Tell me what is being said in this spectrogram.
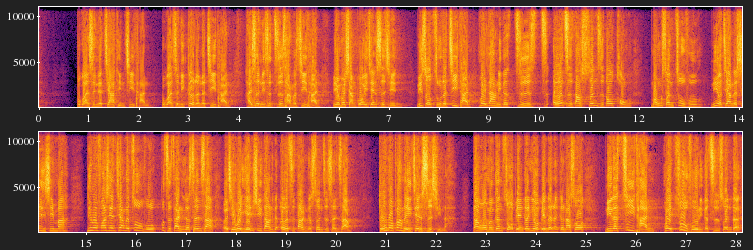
不管是你的家庭祭坛，不管是你个人的祭坛，还是你是职场的祭坛，你有没有想过一件事情？你所筑的祭坛会让你的子子儿子到孙子都同蒙神祝福？你有这样的信心吗？你有没有发现这样的祝福不止在你的身上，而且会延续到你的儿子到你的孙子身上？多么棒的一件事情啊！当我们跟左边跟右边的人跟他说：“你的祭坛会祝福你的子孙的。”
